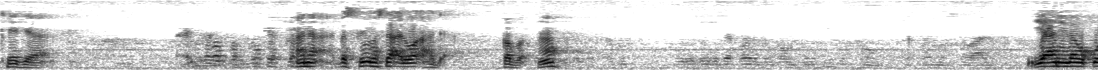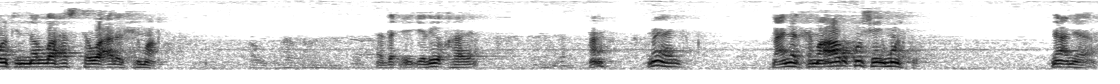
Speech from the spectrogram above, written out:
كيف يا أنا بس في مسائل واحدة قبل ها؟ يعني لو قلت إن الله استوى على الحمار هذا يليق هذا؟ ها؟ ما يليق. مع أن الحمار كل شيء ملكه. نعم يا أخ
